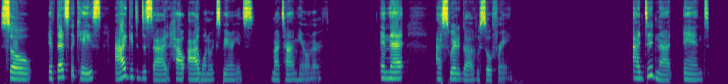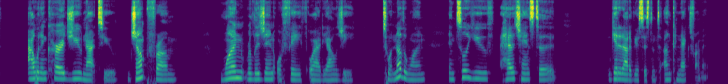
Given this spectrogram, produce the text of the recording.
So, if that's the case, I get to decide how I want to experience my time here on earth. And that, I swear to God, was so freeing. I did not, and I would encourage you not to jump from one religion or faith or ideology to another one until you've had a chance to get it out of your system, to unconnect from it.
